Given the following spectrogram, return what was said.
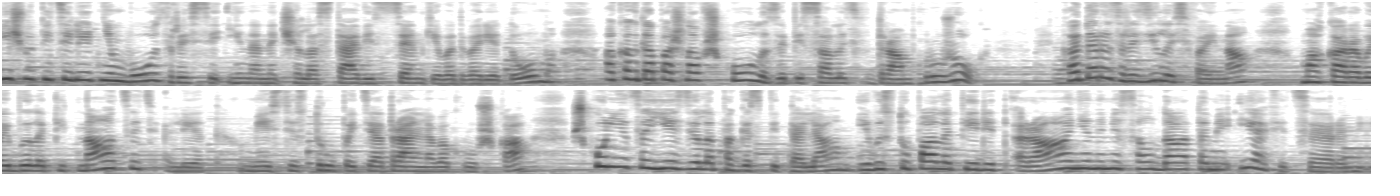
Еще в пятилетнем возрасте Инна начала ставить сценки во дворе дома, а когда пошла в школу, записалась в драм-кружок – когда разразилась война, Макаровой было 15 лет. Вместе с труппой театрального кружка школьница ездила по госпиталям и выступала перед ранеными солдатами и офицерами.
